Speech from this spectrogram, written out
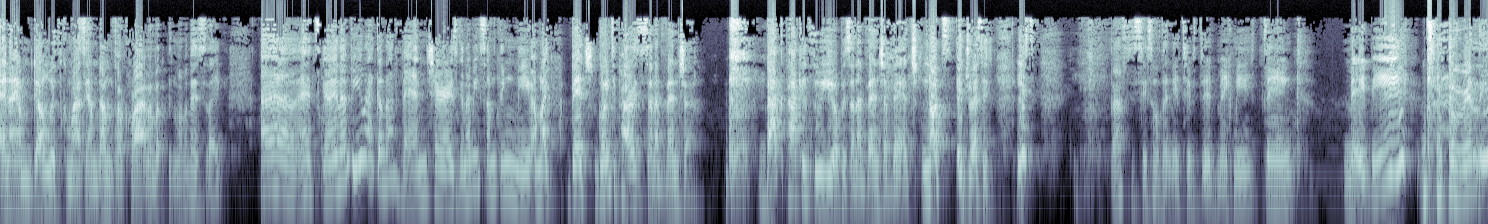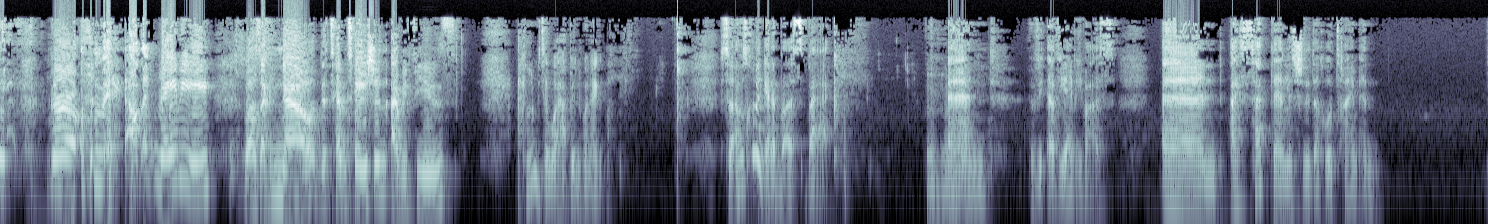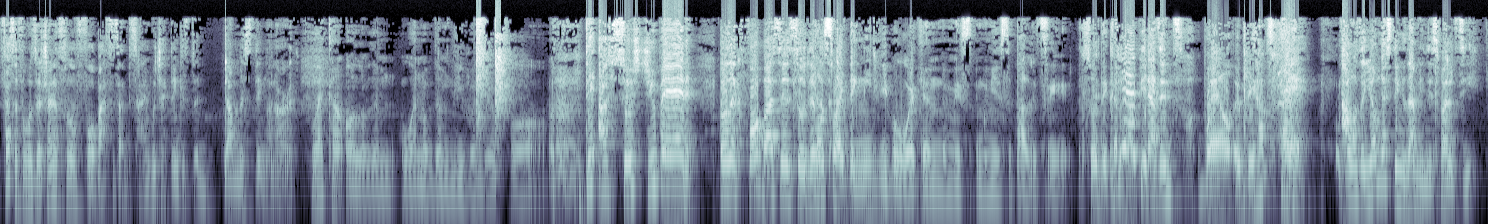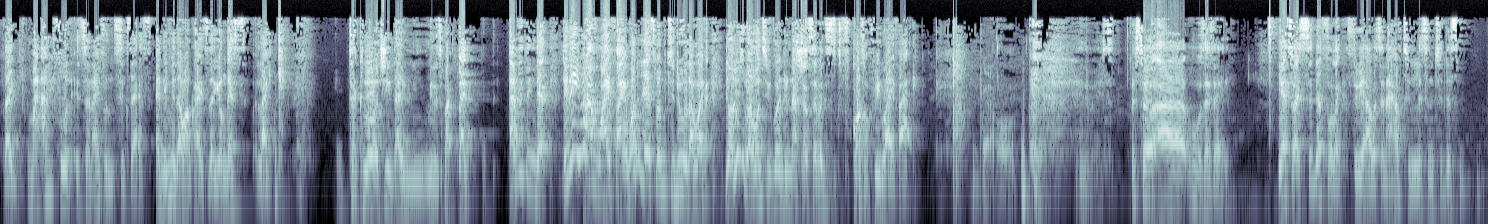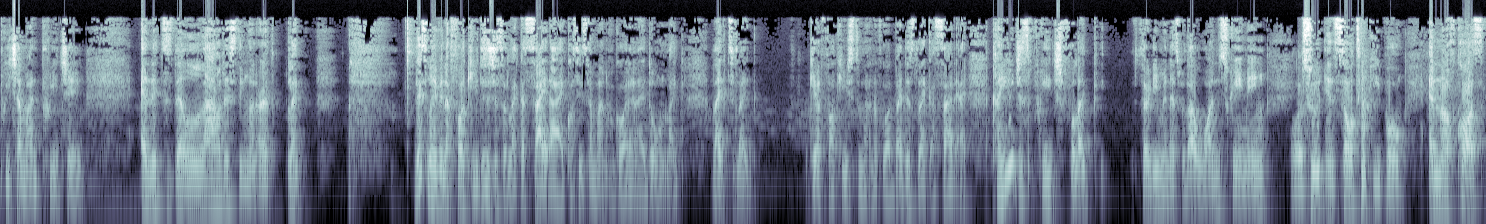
and I am done with Kumasi. I'm done with Accra. My, my mother is like, "Oh, it's gonna be like an adventure. It's gonna be something new." I'm like, "Bitch, going to Paris is an adventure." Backpacking through Europe is an adventure, bitch. Not address it. Listen, I have to say some of the natives did make me think, maybe? really? Girl, I was like, maybe. But I was like, no, the temptation, I refuse. And let me tell you what happened when I, so I was gonna get a bus back. Mm-hmm. And a VIP bus. And I sat there literally the whole time and First of all, they're trying to fill four buses at the time, which I think is the dumbest thing on earth. Why can't all of them, one of them leave when they're four? They are so stupid. It was like four buses, so there That's was why they need people working in the mis- municipality. So they can yeah, have, it doesn't. well, if they have, Hey, I was the youngest thing in that municipality. Like my iPhone is an iPhone 6s, and even that one is the youngest like technology in that municipality. Like everything that they didn't even have Wi-Fi. What did they expect me to do with that Wi-Fi? The only reason I want to go and do national service is because of free Wi-Fi. well, Anyways, so uh, what was I saying? Yeah, so I sit there for like three hours and I have to listen to this preacher man preaching, and it's the loudest thing on earth. Like, this is not even a fuck you. This is just a, like a side eye because he's a man of God, and I don't like like to like get fuck you to man of God. But this is like a side eye. Can you just preach for like thirty minutes without one screaming, Was two insulting people, and of course.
